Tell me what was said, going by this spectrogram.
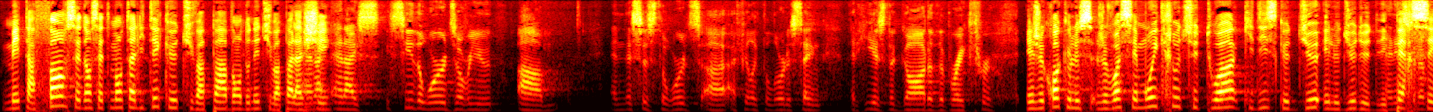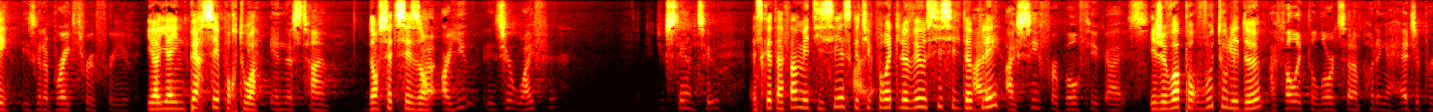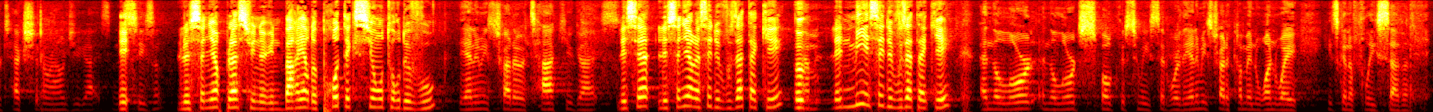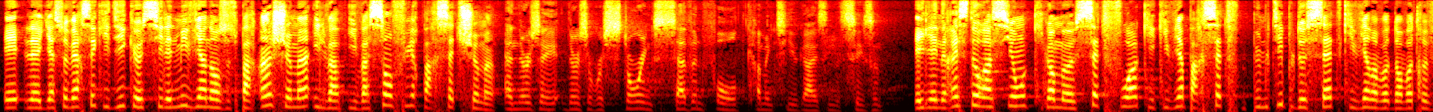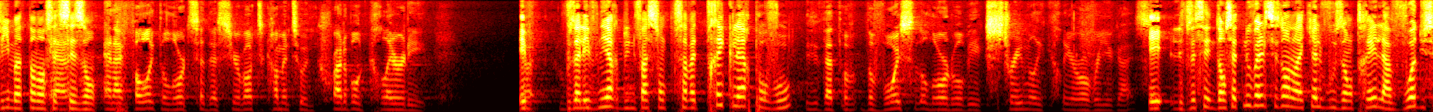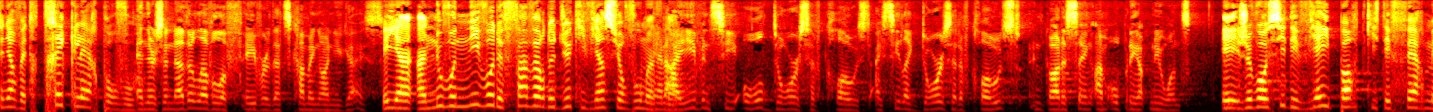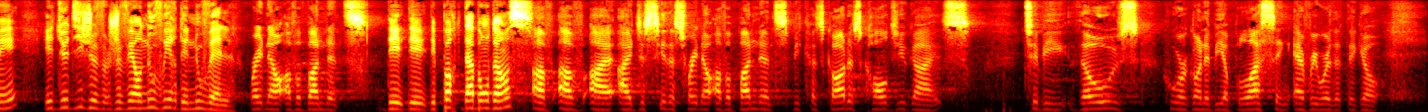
Mais ta force est dans cette mentalité que tu vas pas abandonner, tu vas pas lâcher. And I s- see the words over you, and this is the words I feel like the Lord is saying that He is the God of the breakthrough. Et je crois que le- je vois ces mots écrits au-dessus de toi qui disent que Dieu est le Dieu de- des percées. gonna- He's going to break through for you Il y a- une percée pour toi in this time. dans cette saison. Est-ce que ta femme est ici? Est-ce que tu pourrais te lever aussi, s'il te plaît? Et je vois pour vous tous les deux, Et- le Seigneur place une, une barrière de protection autour de vous. Les Le Seigneur essaie de vous attaquer. euh, L'ennemi essaie de vous attaquer. Et il y a ce verset qui dit que si l'ennemi vient dans, par un chemin, il va, il va s'enfuir par sept chemins. Et il y a une restauration qui, comme euh, sept fois, qui, qui vient par sept multiples de sept, qui vient dans, vo- dans votre vie maintenant dans cette And, saison. and I felt like the Lord said this. You're about to come into incredible clarity. Et vous allez venir d'une façon, ça va être très clair pour vous. Et dans cette nouvelle saison dans laquelle vous entrez, la voix du Seigneur va être très claire pour vous. Et il y a un, nouveau niveau de faveur de Dieu qui vient sur vous maintenant. Et je vois aussi des vieilles portes qui étaient fermées, et Dieu dit, je, je vais en ouvrir des nouvelles, right now of abundance. des, des- des portes d'abondance. Of, of I, I just see this right now of abundance because God has called you guys to be those who are going to be a blessing everywhere that they go.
